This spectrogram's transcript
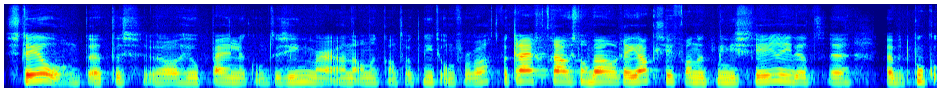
stil. Dat is wel heel pijnlijk om te zien, maar aan de andere kant ook niet onverwacht. We krijgen trouwens nog wel een reactie van het ministerie. Dat, uh, we hebben het boek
